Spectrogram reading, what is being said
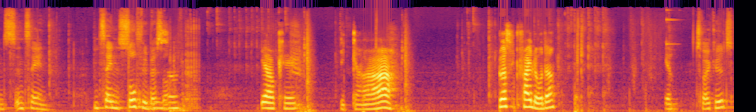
ins Insane. Insane ist so viel besser. Ja, okay. Digga. Du hast die Pfeile, oder? Zwei Kills.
